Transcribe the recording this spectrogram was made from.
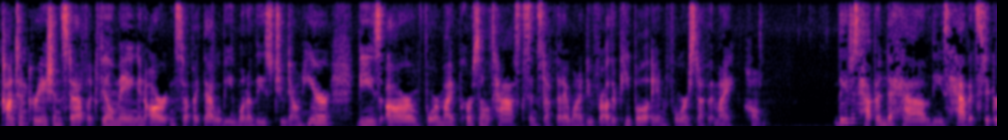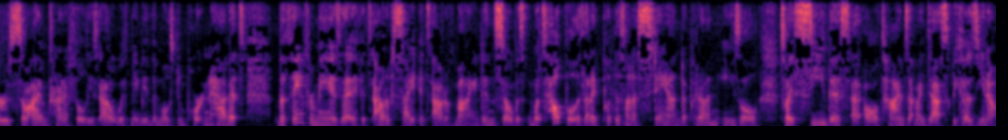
content creation stuff, like filming and art and stuff like that will be one of these two down here. These are for my personal tasks and stuff that I want to do for other people and for stuff at my home they just happen to have these habit stickers, so I'm trying to fill these out with maybe the most important habits. The thing for me is that if it's out of sight, it's out of mind. And so what's helpful is that I put this on a stand, I put it on an easel, so I see this at all times at my desk because, you know,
